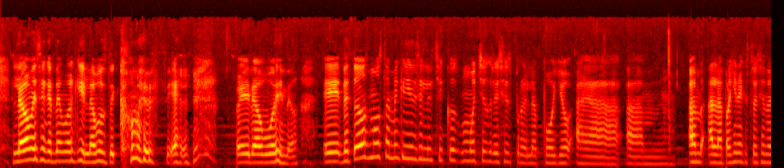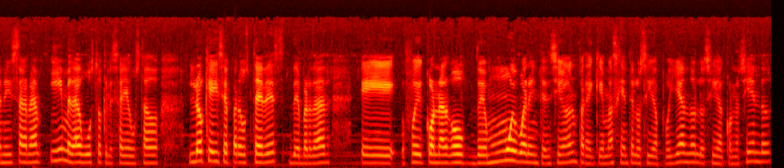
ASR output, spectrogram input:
Luego me dicen que tengo aquí la voz de comercial. Pero bueno, eh, de todos modos también quería decirles chicos, muchas gracias por el apoyo a, a, a- la página que estoy haciendo en Instagram y me da gusto que les haya gustado lo que hice para ustedes. De verdad, eh, fue con algo de muy buena intención para que más gente lo siga apoyando, lo siga conociendo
